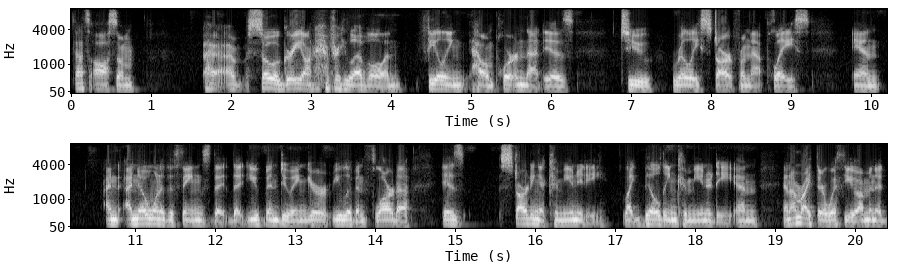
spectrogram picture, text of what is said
That's awesome. I, I so agree on every level, and feeling how important that is to really start from that place. And I, I know one of the things that that you've been doing. You're you live in Florida is starting a community, like building community, and and I'm right there with you. I'm in a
